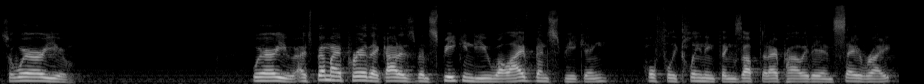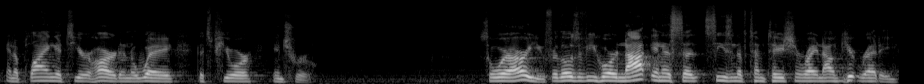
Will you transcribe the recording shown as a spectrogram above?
So, where are you? Where are you? It's been my prayer that God has been speaking to you while I've been speaking, hopefully cleaning things up that I probably didn't say right, and applying it to your heart in a way that's pure and true. So, where are you? For those of you who are not in a season of temptation right now, get ready.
